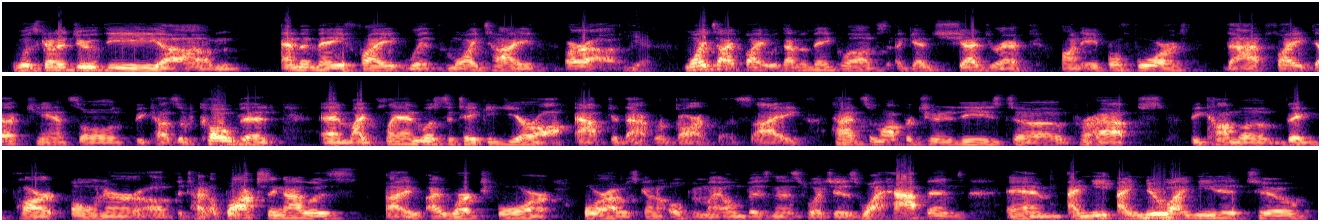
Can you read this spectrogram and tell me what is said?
was going to do the um, MMA fight with Muay Thai or uh, yeah. Muay Thai fight with MMA gloves against Shedrick on April 4th. That fight got canceled because of COVID, and my plan was to take a year off after that, regardless. I had some opportunities to perhaps become a big part owner of the title boxing I was I, I worked for, or I was going to open my own business, which is what happened. And I need I knew I needed to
